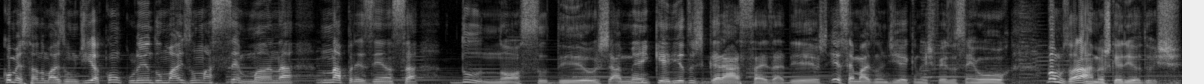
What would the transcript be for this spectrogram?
começando mais um dia, concluindo mais uma semana na presença do nosso Deus. Amém, queridos, graças a Deus. Esse é mais um dia que nos fez o Senhor. Vamos orar, meus queridos.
